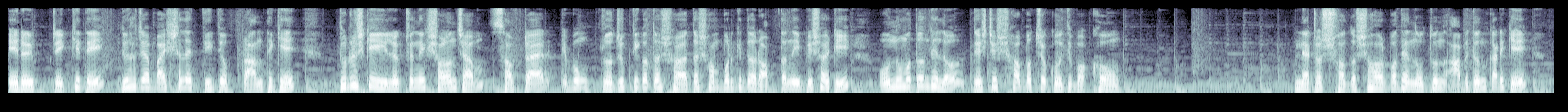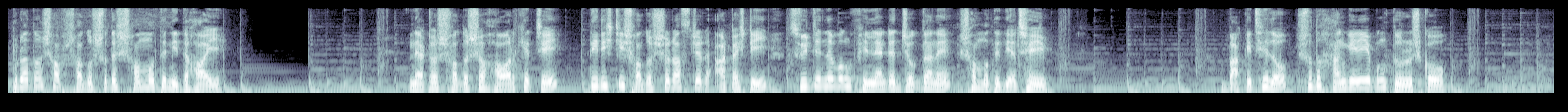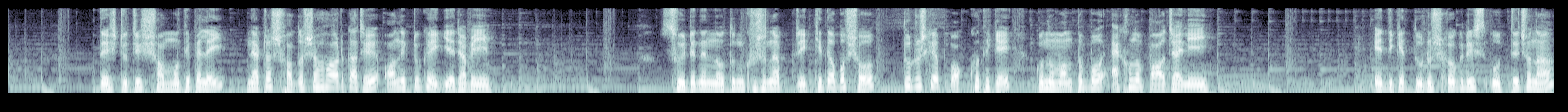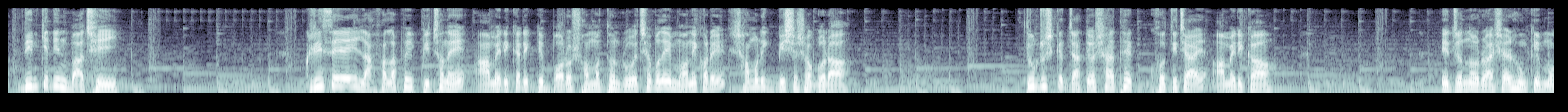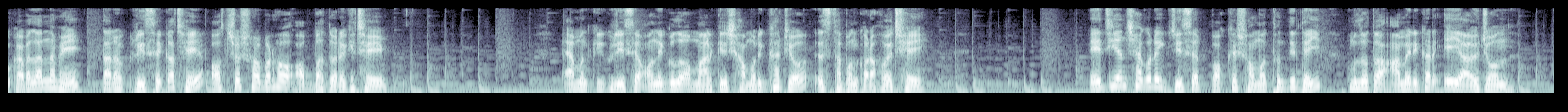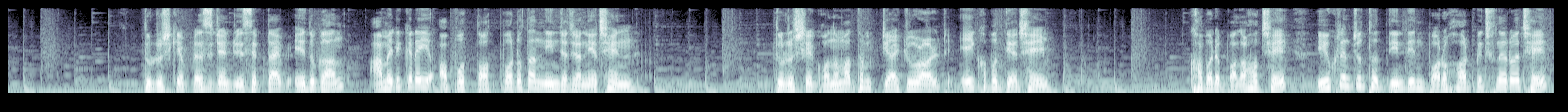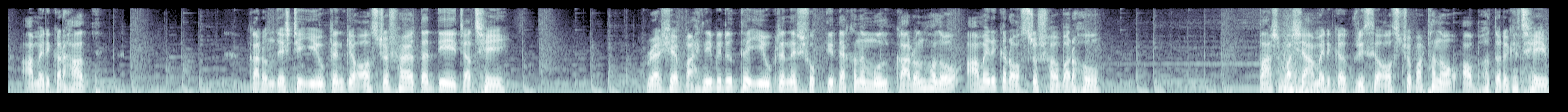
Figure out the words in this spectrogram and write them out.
এরই প্রেক্ষিতে দুই হাজার বাইশ সালের তৃতীয় প্রান্তিকে তুরস্কে ইলেকট্রনিক সরঞ্জাম, সফটওয়্যার এবং প্রযুক্তিগত সহায়তা সম্পর্কিত রপ্তানির বিষয়টি অনুমোদন দিল দেশটির সর্বোচ্চ কর্তৃপক্ষ। ন্যাটোর সদস্য হওয়ার পথে নতুন আবেদনকারীকে পুরাতন সব সদস্যদের সম্মতি নিতে হয়। ন্যাটোর সদস্য হওয়ার ক্ষেত্রে তিরিশটি সদস্য রাষ্ট্রের আঠাশটি সুইডেন এবং ফিনল্যান্ডের যোগদানে সম্মতি দিয়েছে। বাকি ছিল শুধু হাঙ্গেরি এবং তুরস্ক। দেশ দুটির সম্মতি পেলেই ন্যাটোর সদস্য হওয়ার কাজে অনেকটুকু এগিয়ে যাবে। সুইডেনের নতুন ঘোষণার প্রেক্ষিতে অবশ্য তুরস্কের পক্ষ থেকে কোনো মন্তব্য এখনও পাওয়া যায়নি। এদিকে তুরস্ক গ্রিস উত্তেজনা দিনকে দিন বাড়ছেই। গ্রিসের এই লাফালাফির পিছনে আমেরিকার একটি বড় সমর্থন রয়েছে বলেই মনে করে সামরিক বিশেষজ্ঞরা। তুরস্কের জাতীয় স্বার্থে ক্ষতি চায় আমেরিকা। এজন্য রাশিয়ার হুমকি মোকাবেলার নামে তারা গ্রিসের কাছে অস্ত্র সরবরাহ অব্যাহত রেখেছে। এমনকি গ্রিসে অনেকগুলো মার্কিন সামরিক ঘাঁটিও স্থাপন করা হয়েছে। এজিয়ান সাগরে গ্রিসের পক্ষে সমর্থন দিতেই মূলত আমেরিকার এই আয়োজন। তুরস্কের প্রেসিডেন্ট রিসেপ তাইব এদোগান আমেরিকার এই অপতৎপরতার নিন্দা জানিয়েছেন। তুরস্কের গণমাধ্যম টিআই টু ওয়ার্ল্ড এই খবর দিয়েছে। খবরে বলা হচ্ছে, ইউক্রেন যুদ্ধ দিন দিন বড় হওয়ার পিছনে রয়েছে আমেরিকার হাত। কারণ দেশটি ইউক্রেনকে অস্ত্র সহায়তা দিয়েই যাচ্ছে। রাশিয়া বাহিনীর বিরুদ্ধে ইউক্রেনের শক্তি দেখানোর মূল কারণ হল আমেরিকার অস্ত্র সরবরাহ। পাশাপাশি আমেরিকা গ্রিসে অস্ত্র পাঠানো অব্যাহত রেখেছে।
